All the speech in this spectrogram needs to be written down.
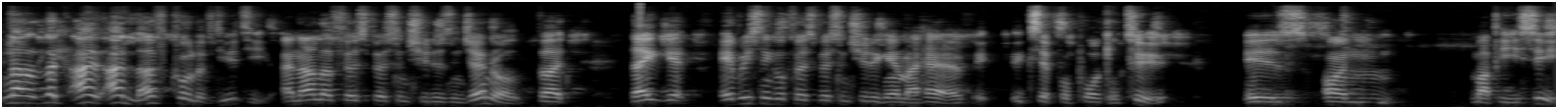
no, look, I, I love Call of Duty and I love first person shooters in general, but they get every single first person shooter game I have, except for Portal 2, is on my PC.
